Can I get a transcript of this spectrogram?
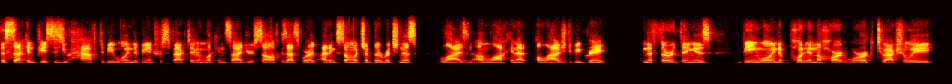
The second piece is you have to be willing to be introspective and look inside yourself, because that's where I think so much of the richness lies in unlocking that allows you to be great. And the third thing is being willing to put in the hard work to actually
